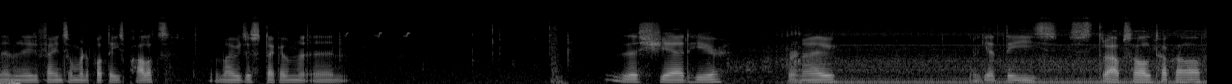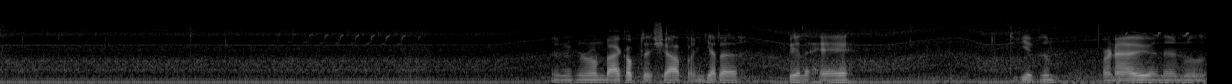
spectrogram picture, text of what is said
Then we need to find somewhere to put these pallets. Maybe just stick them in this shed here for now. We'll get these straps all took off. And we can run back up to the shop and get a bale of hay to give them for now and then we'll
